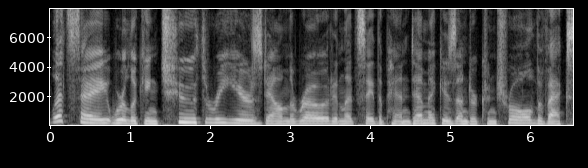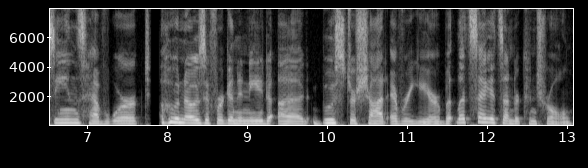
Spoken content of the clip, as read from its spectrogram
Let's say we're looking two, three years down the road, and let's say the pandemic is under control, the vaccines have worked. Who knows if we're going to need a booster shot every year, but let's say it's under control.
